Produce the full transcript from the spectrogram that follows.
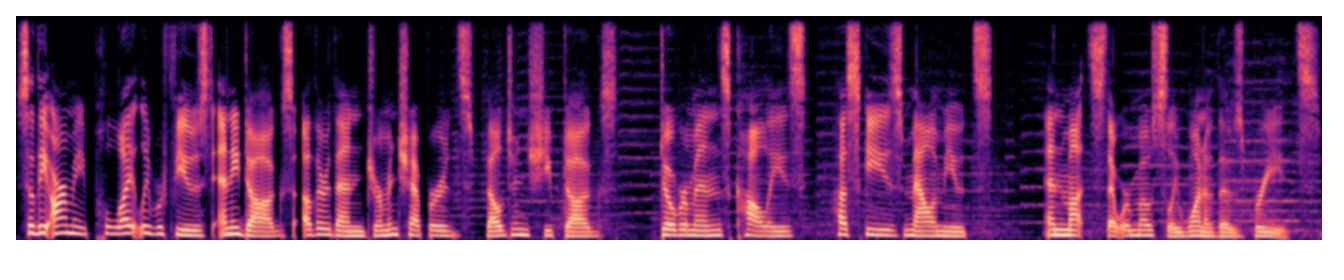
So the army politely refused any dogs other than German Shepherds, Belgian sheepdogs, Dobermans, Collies, Huskies, Malamutes, and mutts that were mostly one of those breeds.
